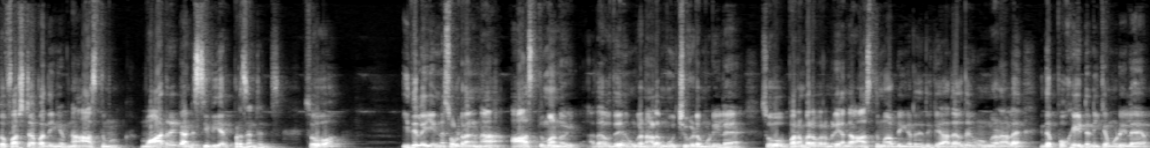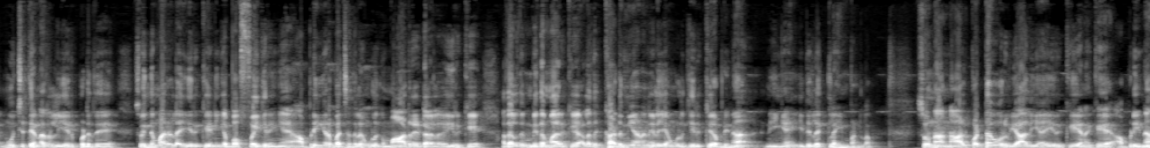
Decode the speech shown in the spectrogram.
ஸோ ஃபஸ்ட்டாக பார்த்தீங்க அப்படின்னா asthma moderate and severe presentations so இதில் என்ன சொல்கிறாங்கன்னா ஆஸ்துமா நோய். அதாவது உங்களால் மூச்சு விட முடியல. ஸோ பரம்பரை பரம்பரையாக அந்த ஆஸ்துமா அப்படிங்கிறது இதுக்கு. அதாவது உங்களால் இந்த புகையிட்ட நிற்க முடியல மூச்சு திணறல் ஏற்படுது. ஸோ இந்த மாதிரிலாம் இருக்குது நீங்கள் பஃப் வைக்கிறீங்க அப்படிங்கிற பட்சத்தில் உங்களுக்கு மாடரேட்டாக இருக்குது அதாவது மிதமாக இருக்குது அல்லது கடுமையான நிலையாக உங்களுக்கு இருக்குது அப்படின்னா நீங்கள் இதில் கிளைம் பண்ணலாம். ஸோ நான் நாள்பட்ட ஒரு வியாதியாக இருக்குது எனக்கு அப்படின்னா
